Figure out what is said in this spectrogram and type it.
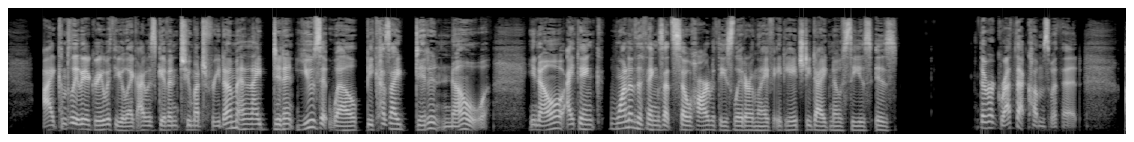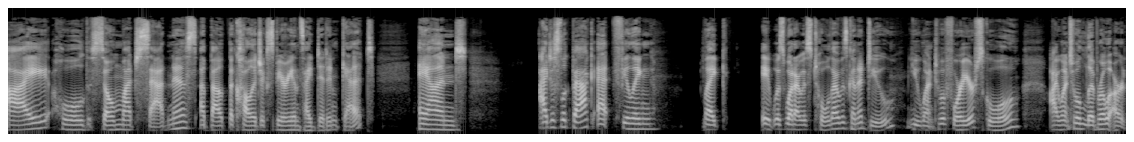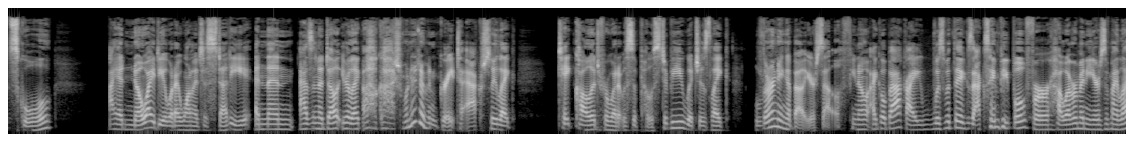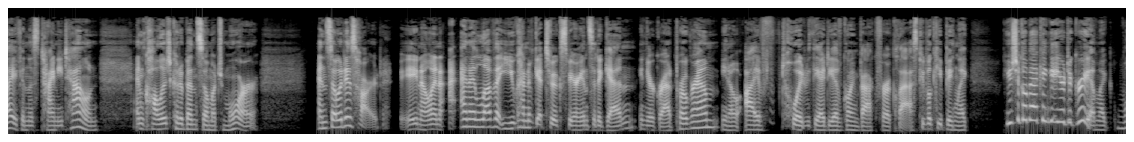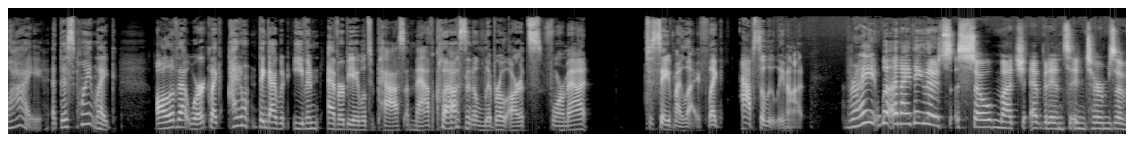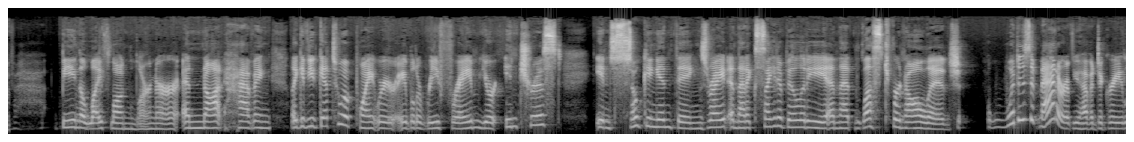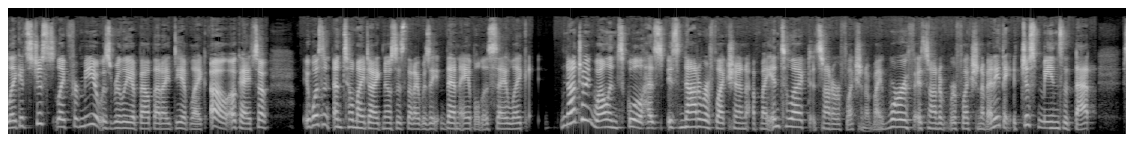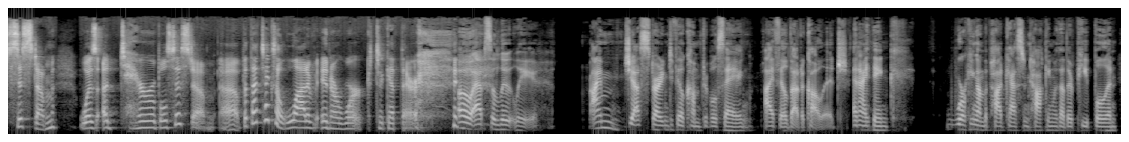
I completely agree with you. Like, I was given too much freedom and I didn't use it well because I didn't know. You know, I think one of the things that's so hard with these later in life ADHD diagnoses is the regret that comes with it. I hold so much sadness about the college experience I didn't get. And I just look back at feeling like it was what I was told I was going to do. You went to a four year school, I went to a liberal arts school. I had no idea what I wanted to study. And then as an adult, you're like, oh gosh, wouldn't it have been great to actually like take college for what it was supposed to be, which is like learning about yourself. You know, I go back, I was with the exact same people for however many years of my life in this tiny town, and college could have been so much more. And so it is hard, you know, and and I love that you kind of get to experience it again in your grad program. You know, I've toyed with the idea of going back for a class. People keep being like, "You should go back and get your degree." I'm like, "Why?" At this point, like all of that work, like I don't think I would even ever be able to pass a math class in a liberal arts format to save my life. Like Absolutely not. Right. Well, and I think there's so much evidence in terms of being a lifelong learner and not having, like, if you get to a point where you're able to reframe your interest in soaking in things, right? And that excitability and that lust for knowledge. What does it matter if you have a degree? Like, it's just like for me, it was really about that idea of like, oh, okay, so it wasn't until my diagnosis that I was then able to say, like, not doing well in school has is not a reflection of my intellect it's not a reflection of my worth it's not a reflection of anything it just means that that system was a terrible system. Uh, but that takes a lot of inner work to get there. Oh absolutely. I'm just starting to feel comfortable saying i failed out of college. And i think working on the podcast and talking with other people and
